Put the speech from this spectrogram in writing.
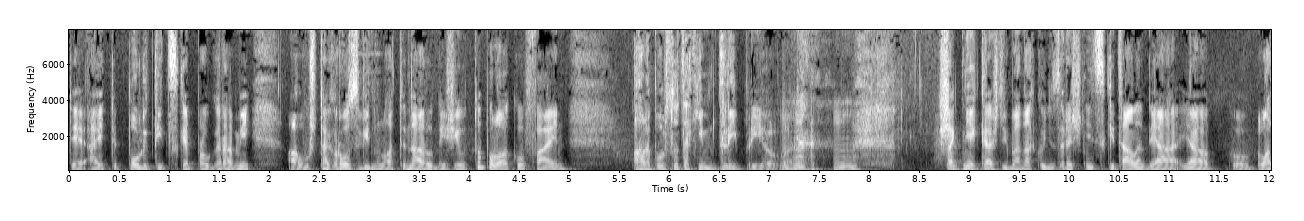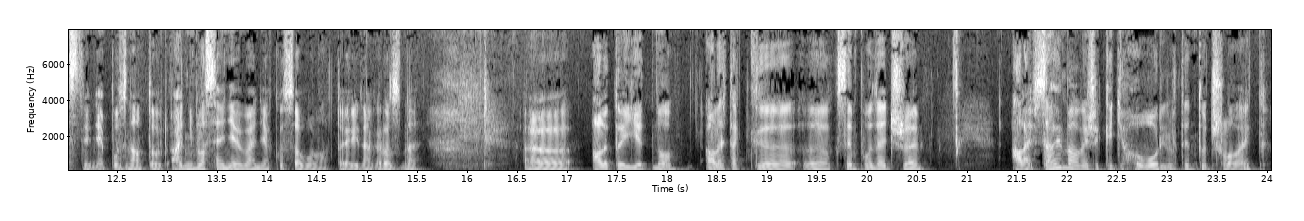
tie, aj tie politické programy a už tak rozvinula ten národný život. To bolo ako fajn, ale bol to takým dlý príhovor. Uh-huh. Však nie každý má nakoniec rečnícky talent, ja, ja vlastne nepoznám to, ani vlastne neviem ani ako sa volá, to je inak hrozné. Uh, ale to je jedno. Ale tak uh, chcem povedať, že ale zaujímavé, že keď hovoril tento človek,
